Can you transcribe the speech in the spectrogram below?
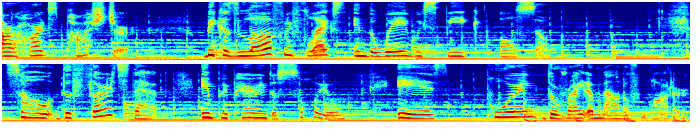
our heart's posture because love reflects in the way we speak also. So, the third step in preparing the soil is pouring the right amount of water.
